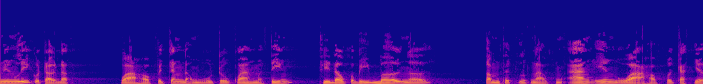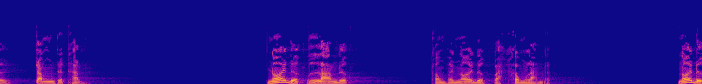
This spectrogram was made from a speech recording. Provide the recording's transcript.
nguyên lý của trời đất, hòa hợp với chấn động vũ trụ quan mà tiến, thì đâu có bị bỡ ngỡ. Tâm thức lúc nào cũng an yên hòa hợp với các giới trong thực hành. Nói được, làm được, không phải nói được và không làm được. Nói được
